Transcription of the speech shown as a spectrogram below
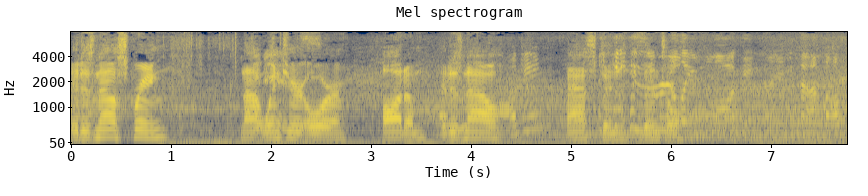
it is now spring, not It winter is. or autumn. It is now Vlogging? Aspen He's Dental. really vlogging right now.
